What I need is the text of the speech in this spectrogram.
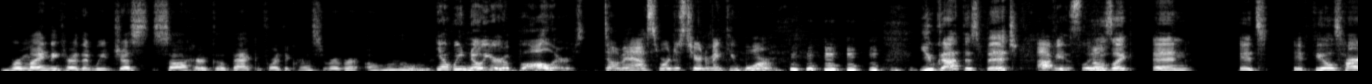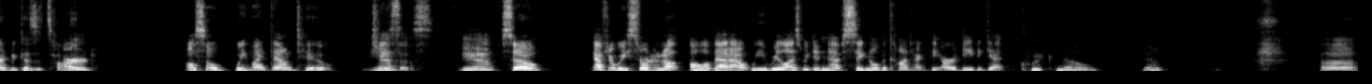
reminding her that we just saw her go back and forth across the river alone. Yeah, we know you're a baller, dumbass. We're just here to make you warm. you got this, bitch. Obviously. And I was like, and it's it feels hard because it's hard. also, we went down too. Yeah. Jesus. Yeah. So after we sorted out all of that out, we realized we didn't have signal to contact the RD to get. Quick no. Yeah? Uh,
